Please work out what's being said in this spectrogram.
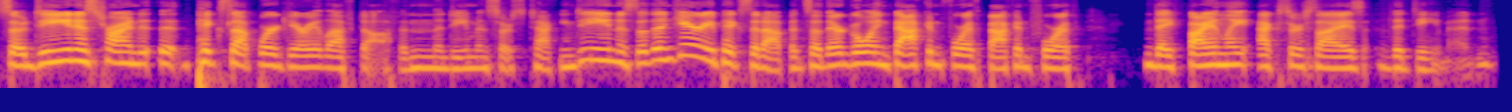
so dean is trying to uh, picks up where gary left off and then the demon starts attacking dean and so then gary picks it up and so they're going back and forth back and forth they finally exorcise the demon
